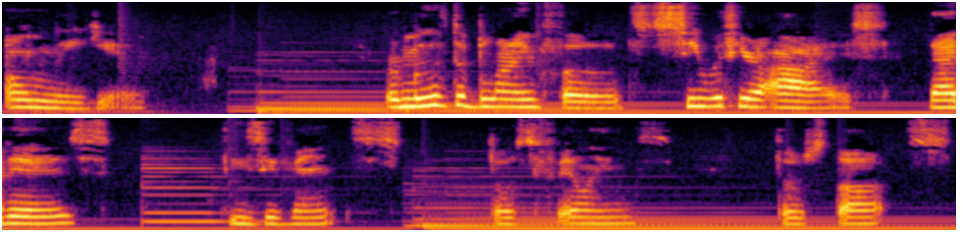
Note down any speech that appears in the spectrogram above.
Only you. Remove the blindfolds. See with your eyes. That is, these events, those feelings, those thoughts.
